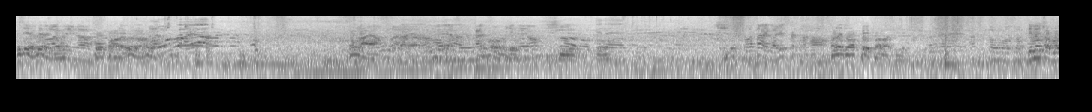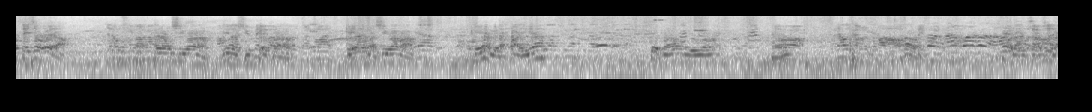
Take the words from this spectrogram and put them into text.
这你有咩来无？无包了，我拿？拢来啊！干货今天哦。是哦，今天。我带个你食下哦。我来做八包啊！你们全部对做位啊？迄拢收啊，你著收八包，鸡仔你嘛收啊嘛，鸡仔咪六百二啊，八包有啊，系啊，好，好难小心啊，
